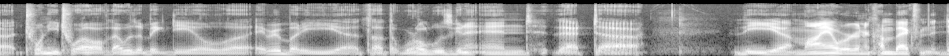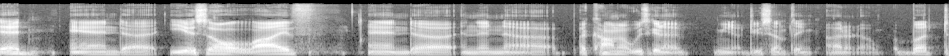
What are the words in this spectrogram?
uh, 2012, that was a big deal. Uh, everybody uh, thought the world was going to end. That uh, the uh, Maya were going to come back from the dead and eat us all alive, and and then a comet was going to you know do something. I don't know, but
